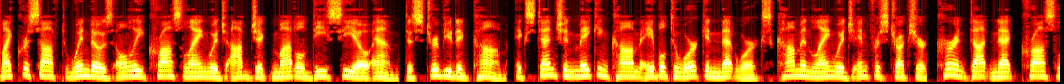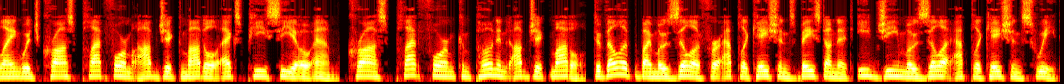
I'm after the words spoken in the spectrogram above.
Microsoft Windows Only Cross-Language Object Model (DCOM), distributed COM extension making COM able to work in networks Common Language Infrastructure, Current.NET Cross-Language Cross-Platform Object Model XPCOM, Cross-Platform Component Object Model, developed by Mozilla for applications based on it, e.g. Mozilla Application Suite,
